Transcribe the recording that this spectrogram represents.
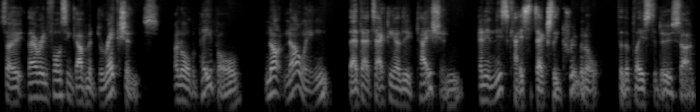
So they were enforcing government directions on all the people, not knowing that that's acting under dictation. And in this case, it's actually criminal for the police to do so.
